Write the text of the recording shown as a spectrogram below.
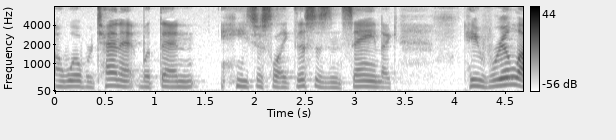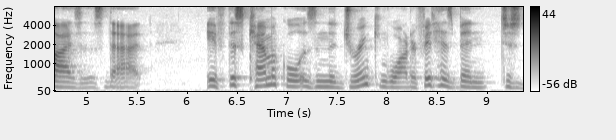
uh, Wilbur Tennant, but then he's just like, this is insane. Like, he realizes that if this chemical is in the drinking water, if it has been just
